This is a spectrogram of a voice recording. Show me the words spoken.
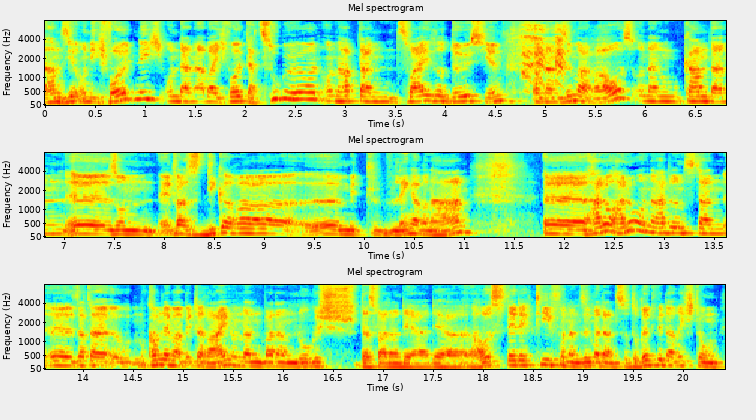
haben sie, und ich wollte nicht, und dann, aber ich wollte dazugehören und habe dann zwei so Döschen und dann sind wir raus und dann kam dann äh, so ein etwas dickerer äh, mit längeren Haaren. Äh, hallo, hallo, und hat uns dann, äh, sagt er, komm der mal bitte rein. Und dann war dann logisch, das war dann der, der Hausdetektiv. Und dann sind wir dann zu dritt wieder Richtung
